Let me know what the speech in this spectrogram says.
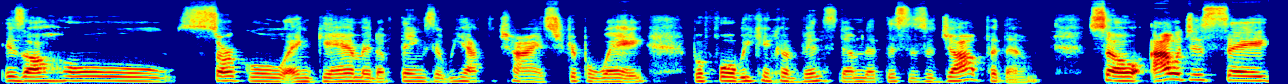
is a whole circle and gamut of things that we have to try and strip away before we can convince them that this is a job for them. So I would just say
